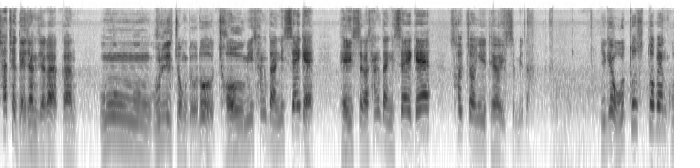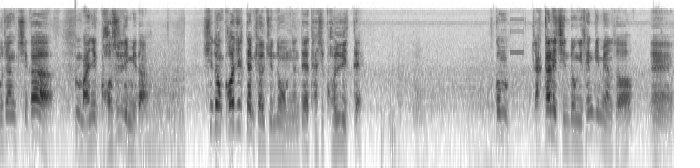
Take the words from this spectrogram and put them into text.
차체 내장재가 약간 웅웅웅 울릴 정도로 저음이 상당히 세게 베이스가 상당히 세게 설정이 되어 있습니다. 이게 오토스톱앤 고장치가 좀 많이 거슬립니다. 시동 꺼질 땐 별 진동 없는데 다시 걸릴 때 조금 약간의 진동이 생기면서 예,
